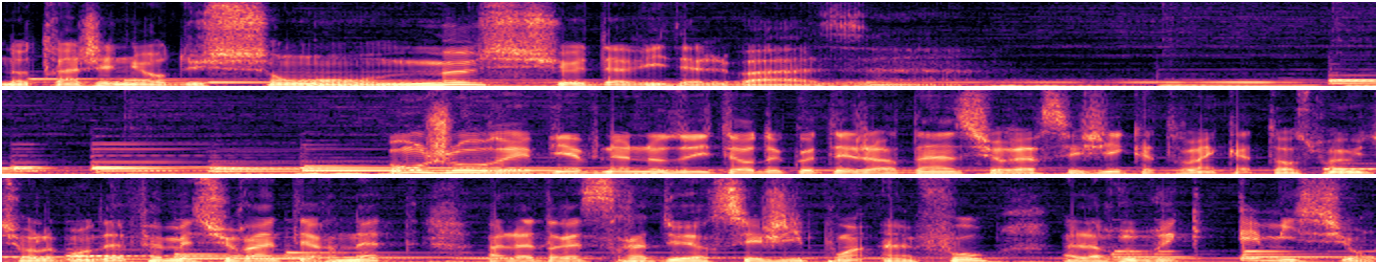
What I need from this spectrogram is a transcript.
Notre ingénieur du son, Monsieur David Elbaz. Bonjour et bienvenue à nos auditeurs de Côté Jardin sur RCJ 94.8 sur la bande FM et sur Internet à l'adresse radio-rcj.info à la rubrique émission.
